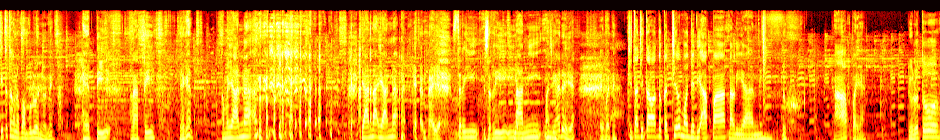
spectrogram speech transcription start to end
Itu tahun 80an loh nek Heti Rati Ya kan? Sama Yana. Yana, Yana, nah ya Sri, Seri iya. Nani. Masih ada ya Hebat ya Cita-cita waktu kecil mau jadi apa kalian? Duh, apa ya? Dulu tuh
